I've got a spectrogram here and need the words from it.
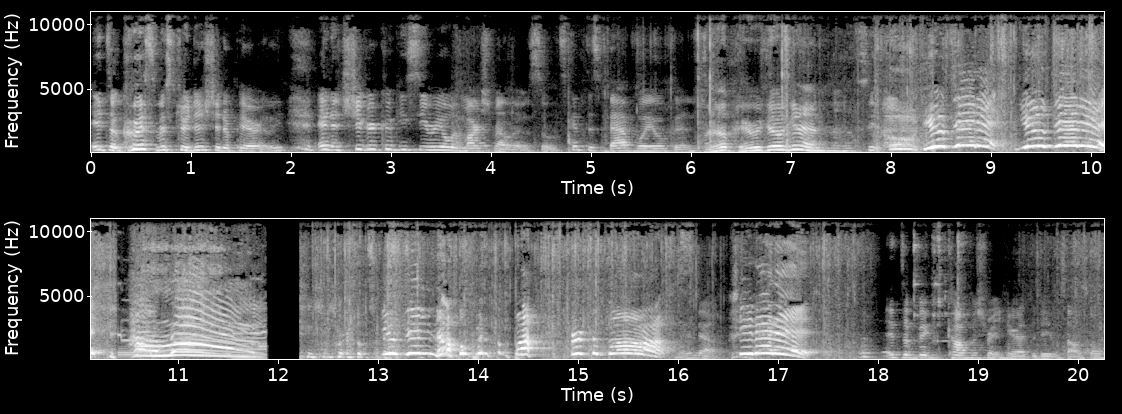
It's a Christmas tradition, apparently. And it's sugar cookie cereal with marshmallows. So, let's get this bad boy open. Yep, here we go again. Let's see. you did it! You did it! Hooray! You didn't open the box. Hurt the box. I know. She did it. It's a big accomplishment here at the Davis household.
